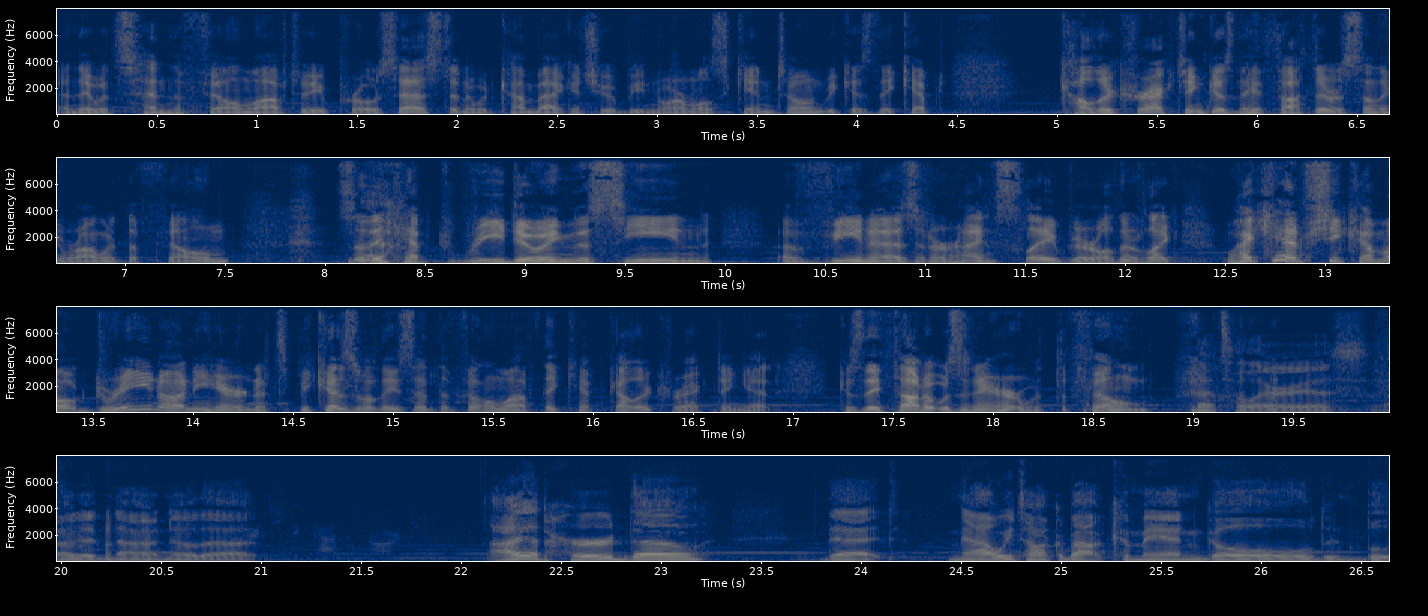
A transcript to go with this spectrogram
and they would send the film off to be processed, and it would come back and she would be normal skin tone because they kept color correcting because they thought there was something wrong with the film, so they kept redoing the scene of Vina as an Orion slave girl. They're like, why can't she come out green on here? And it's because when they sent the film off, they kept color correcting it because they thought it was an error with the film. That's hilarious. I did not know that. I had heard though that now we talk about Command Gold and bl-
